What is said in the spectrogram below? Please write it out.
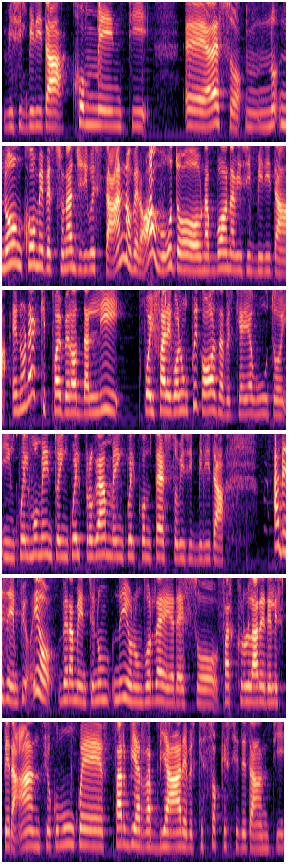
visibilità, commenti. eh, adesso mh, no- non come personaggi di quest'anno, però ha avuto una buona visibilità. E non è che poi però da lì puoi fare qualunque cosa perché hai avuto in quel momento, in quel programma, in quel contesto visibilità. Ad esempio, io veramente non, io non vorrei adesso far crollare delle speranze o comunque farvi arrabbiare perché so che siete tanti,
